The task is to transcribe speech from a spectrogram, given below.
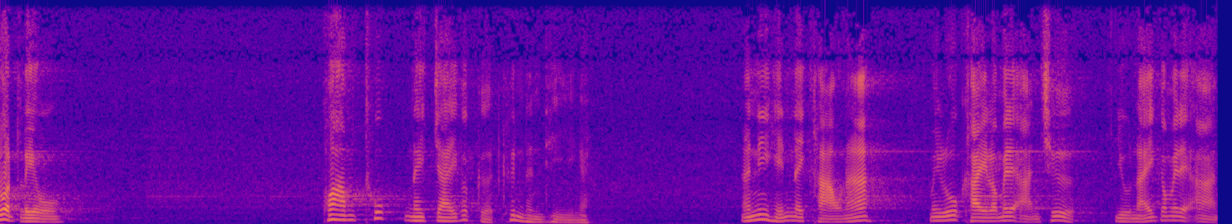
รวดเร็ว ความทุกข์ในใจก็เกิดขึ้นทันทีไงอันนี้เห็นในข่าวนะ ไม่รู้ใครเราไม่ได้อ่านชื่อ อยู่ไหนก็ไม่ได้อ่าน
